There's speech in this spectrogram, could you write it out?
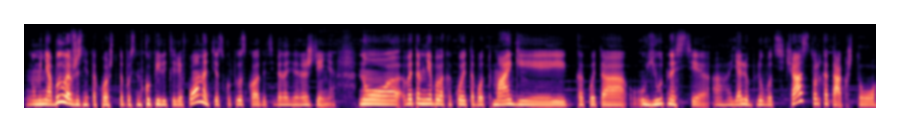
у меня было в жизни такое, что, допустим, купили телефон, отец купил сказал, это тебе на день рождения, но в этом не было какой-то вот магии и какой-то уютности. А Я люблю вот сейчас только так, что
